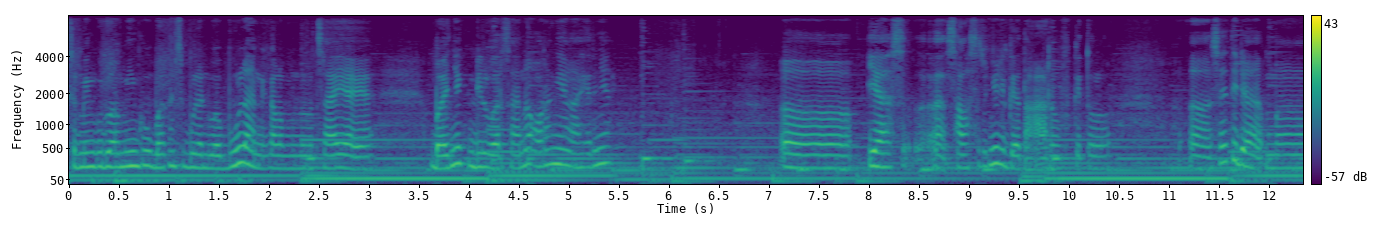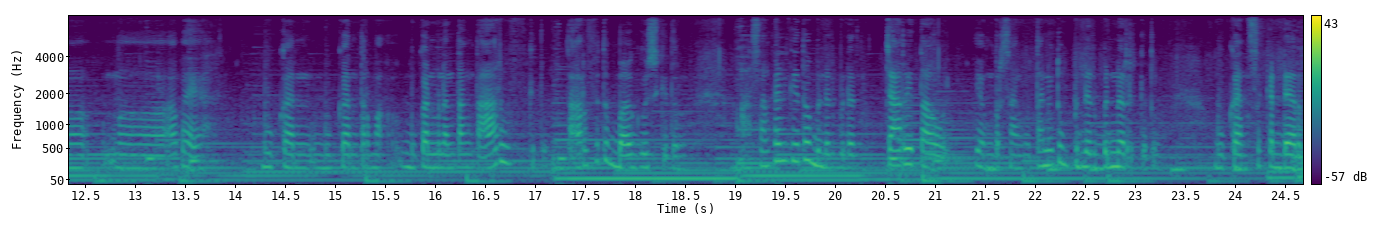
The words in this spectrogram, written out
seminggu dua minggu bahkan sebulan dua bulan kalau menurut saya ya. Banyak di luar sana orang yang akhirnya uh, ya uh, salah satunya juga taaruf gitu loh. Uh, saya tidak me, me, apa ya bukan bukan terma, bukan menentang taaruf gitu. Taaruf itu bagus gitu. Asalkan kita benar-benar cari tahu yang bersangkutan itu benar-benar gitu. Bukan sekedar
